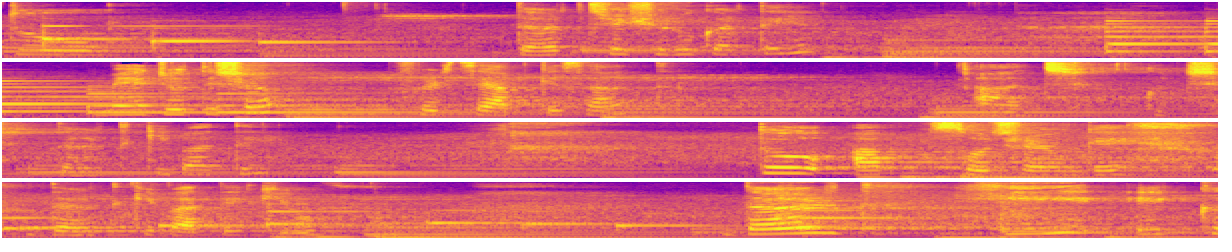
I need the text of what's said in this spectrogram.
तो दर्द से शुरू करते हैं। मैं ज्योतिषा, फिर से आपके साथ। आज कुछ दर्द की बातें। तो आप सोच रहे होंगे, दर्द की बातें क्यों? दर्द ही एक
